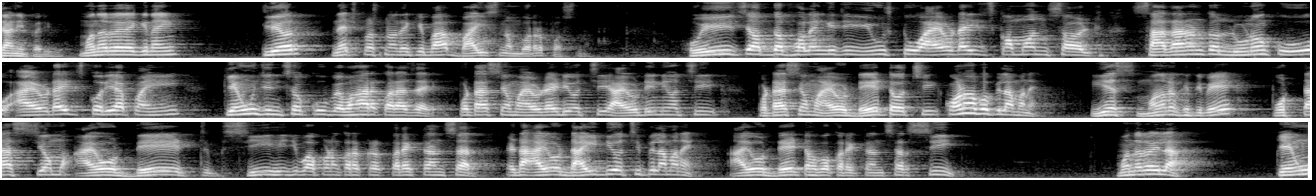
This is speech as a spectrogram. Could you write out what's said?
ଜାଣିପାରିବେ ମନେ ରହିଲା କି ନାହିଁ କ୍ଲିଅର ନେକ୍ସଟ ପ୍ରଶ୍ନ ଦେଖିବା ବାଇଶ ନମ୍ବରର ପ୍ରଶ୍ନ which of the following is use to iodize common salt সাধারণত লুণকু আয়োডাইজ করা কেউ জিনিসক ব্যবহার করা যায় পটাসিয়াম আয়োডাইড অছি আয়োডিন অছি ପଟାସିୟମ୍ ଆୟୋଡେଟ୍ ଅଛି କ'ଣ ହେବ ପିଲାମାନେ ୟେସ୍ ମନେ ରଖିଥିବେ ପୋଟାସିୟମ୍ ଆୟୋଡେଟ୍ ସି ହେଇଯିବ ଆପଣଙ୍କର କରେକ୍ଟ ଆନ୍ସର ଏଇଟା ଆୟୋଡାଇଡ୍ ଅଛି ପିଲାମାନେ ଆୟୋଡେଟ୍ ହେବ କରେକ୍ଟ ଆନ୍ସର ସି ମନେ ରହିଲା କେଉଁ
